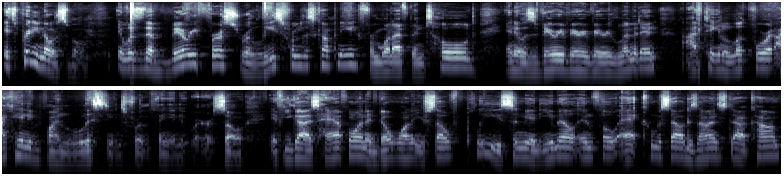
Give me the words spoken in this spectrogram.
It's pretty noticeable. It was the very first release from this company, from what I've been told, and it was very, very, very limited. I've taken a look for it. I can't even find listings for the thing anywhere. So if you guys have one and don't want it yourself, please send me an email info at kumastyledesigns.com.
